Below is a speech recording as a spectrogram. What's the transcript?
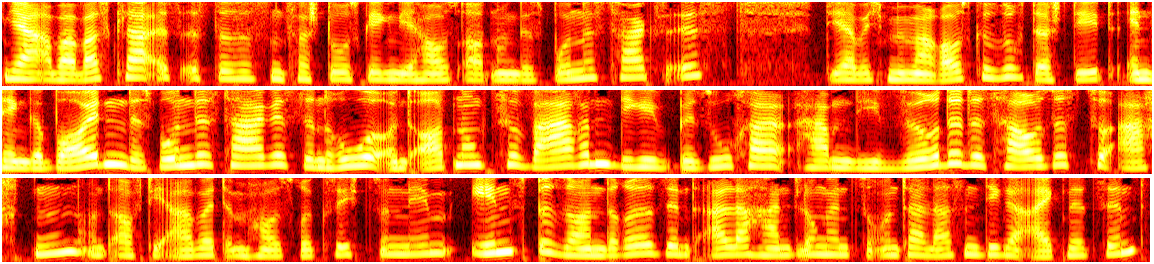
Ja, aber was klar ist, ist, dass es ein Verstoß gegen die Hausordnung des Bundestags ist. Die habe ich mir mal rausgesucht. Da steht, in den Gebäuden des Bundestages sind Ruhe und Ordnung zu wahren. Die Besucher haben die Würde des Hauses zu achten und auf die Arbeit im Haus Rücksicht zu nehmen. Insbesondere sind alle Handlungen zu unterlassen, die geeignet sind,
